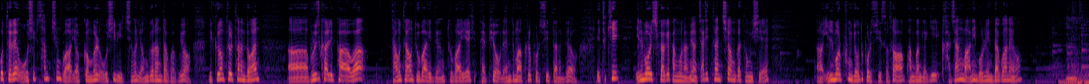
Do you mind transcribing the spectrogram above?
호텔의 53층과 옆 건물 52층을 연결한다고 하고요. 미끄럼틀을 타는 동안 어, 브루즈 칼리파와 다운타운 두바이 등 두바이의 대표 랜드마크를 볼 수 있다는데요. 특히 일몰 시각에 방문하면 짜릿한 체험과 동시에 어, 일몰 풍경도 볼 수 있어서 관광객이 가장 많이 몰린다고 하네요. 음.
